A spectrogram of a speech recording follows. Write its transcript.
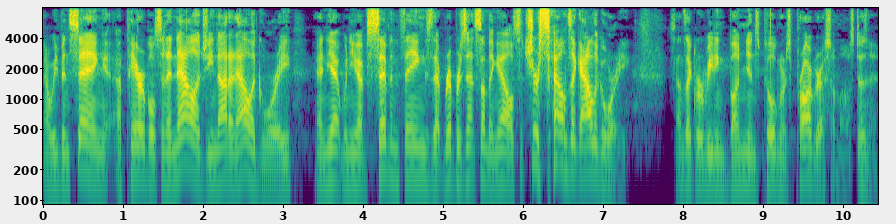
Now, we've been saying a parable is an analogy, not an allegory. And yet, when you have seven things that represent something else, it sure sounds like allegory. Sounds like we're reading Bunyan's Pilgrim's Progress almost, doesn't it?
